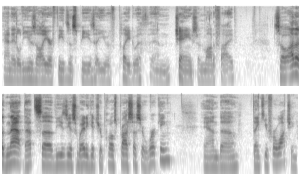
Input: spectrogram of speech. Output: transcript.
and it'll use all your feeds and speeds that you have played with and changed and modified. So other than that, that's uh, the easiest way to get your post processor working. And uh, thank you for watching.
